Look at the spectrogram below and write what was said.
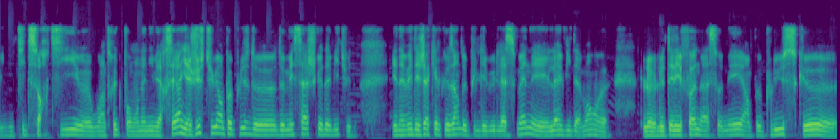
une, petite sortie ou un truc pour mon anniversaire. Il y a juste eu un peu plus de, de messages que d'habitude. Il y en avait déjà quelques-uns depuis le début de la semaine et là évidemment le, téléphone a sonné un peu plus que,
